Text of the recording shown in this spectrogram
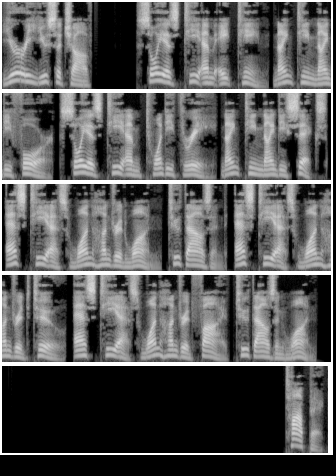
Yuri Usachov Soyuz TM-18 1994, Soyuz TM-23 1996, STS-101 2000, STS-102, STS-105 2001. Topic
